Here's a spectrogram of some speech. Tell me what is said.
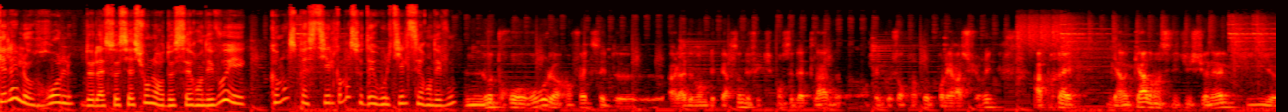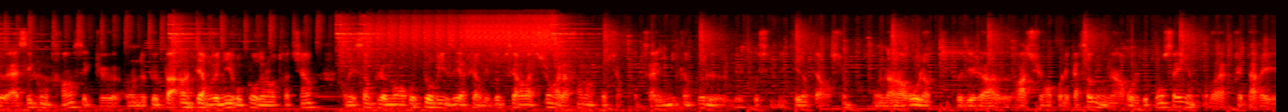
Quel est le rôle de l'association lors de ces rendez-vous et comment se passe-t-il? Comment se déroule-t-il ces rendez-vous? Notre rôle, en fait, c'est de, à la demande des personnes, effectivement, c'est d'être là, en quelque sorte, un peu pour les rassurer. Après, il y a un cadre institutionnel qui est assez contraint, c'est qu'on ne peut pas intervenir au cours de l'entretien, on est simplement autorisé à faire des observations à la fin de l'entretien. Donc ça limite un peu les possibilités d'intervention. On a un rôle un petit peu déjà rassurant pour les personnes, on a un rôle de conseil, on va préparer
